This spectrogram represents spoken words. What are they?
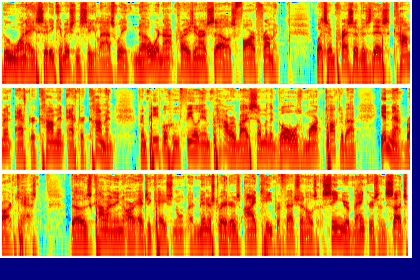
who won a city commission seat last week. No, we're not praising ourselves, far from it. What's impressive is this comment after comment after comment from people who feel empowered by some of the goals Mark talked about in that broadcast. Those commenting are educational administrators, IT professionals, senior bankers, and such.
